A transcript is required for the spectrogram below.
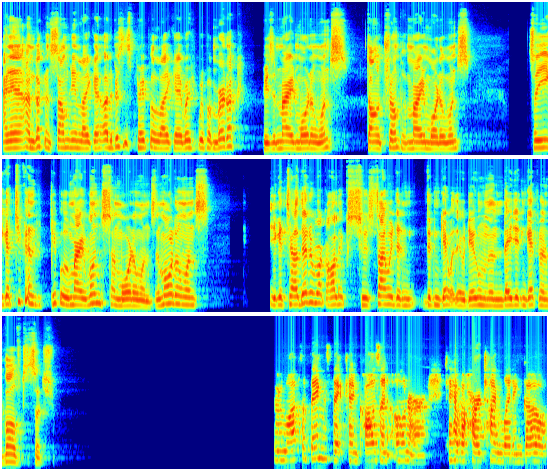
And then I'm looking at something like uh, other business people like uh, Rupert Murdoch, who's married more than once. Donald Trump, married more than once. So you get two kind of people who married once and more than once. And more than once, you could tell they're the workaholics whose family didn't didn't get what they were doing, and they didn't get them involved. Such. There are lots of things that can cause an owner to have a hard time letting go.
